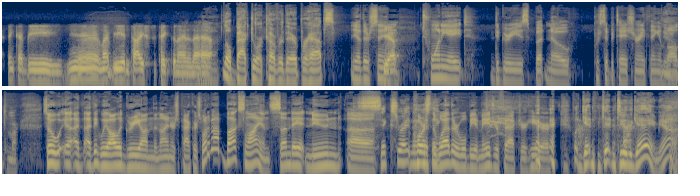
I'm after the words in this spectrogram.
I think I'd be yeah, might be enticed to take the nine and a half. little backdoor cover there, perhaps. Yeah, they're saying Yep. 28 degrees, but no precipitation or anything in Baltimore. So uh, I, I think we all agree on the Niners Packers. What about Bucs Lions Sunday at noon? Uh, Six right Of course, the weather will be a major factor here. Well, getting getting to the game, yeah.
